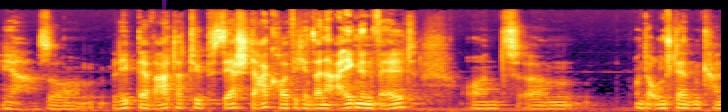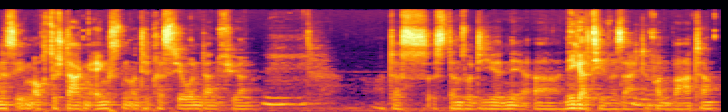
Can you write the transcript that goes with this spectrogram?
ja, so lebt der Vata-Typ sehr stark häufig in seiner eigenen Welt und ähm, unter Umständen kann es eben auch zu starken Ängsten und Depressionen dann führen. Mhm. Das ist dann so die äh, negative Seite mhm. von Vata.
